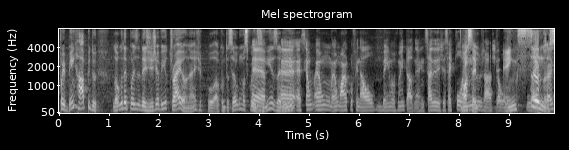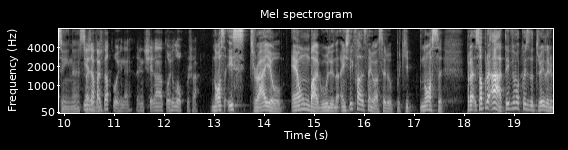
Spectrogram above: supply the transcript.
foi bem rápido. Logo depois da DG já veio o Trial, né? Tipo, aconteceu algumas coisinhas ali. É, esse é um, é, um, é um arco final bem movimentado, né? A gente sai da DG, sai correndo, Nossa, é, já o- é insano, Exarch assim, né? E Sai já da vai pra torre, né? A gente chega na torre louco já. Nossa, esse trial é um bagulho. A gente tem que falar desse negócio, sério, porque, nossa. Pra- só pra. Ah, teve uma coisa do trailer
